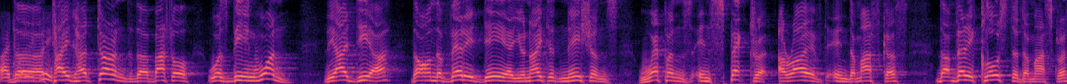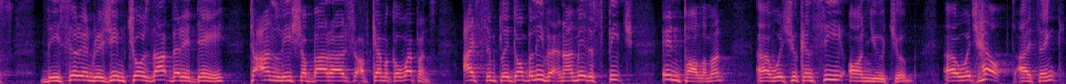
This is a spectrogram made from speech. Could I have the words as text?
I the totally tide had turned, the battle was being won. The idea that on the very day a United Nations weapons inspectorate arrived in Damascus, that very close to Damascus, the Syrian regime chose that very day to unleash a barrage of chemical weapons. I simply don't believe it. And I made a speech in Parliament, uh, which you can see on YouTube, uh, which helped, I think,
